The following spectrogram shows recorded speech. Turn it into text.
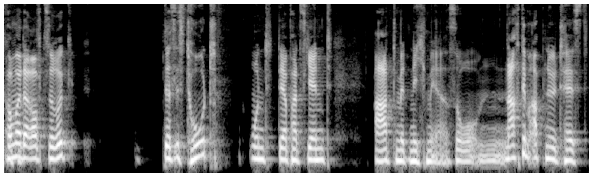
kommen wir darauf zurück. Das ist tot und der Patient atmet nicht mehr. So nach dem Apnoe-Test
